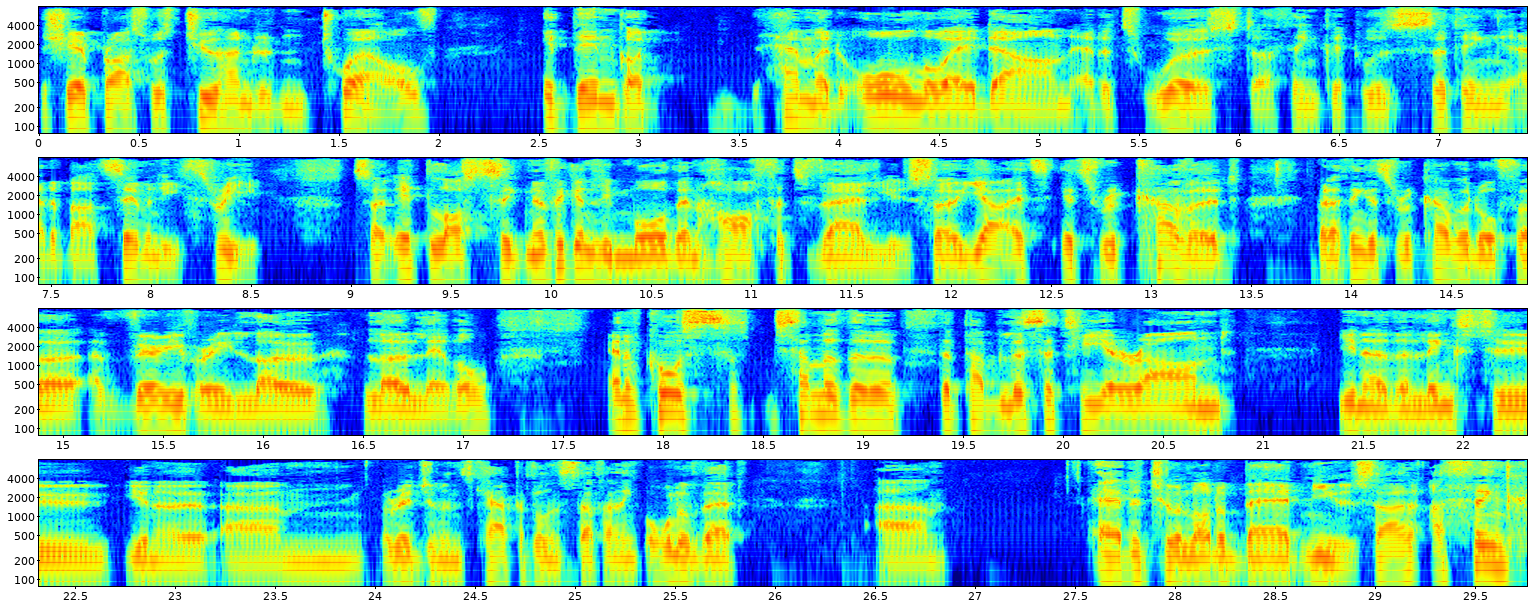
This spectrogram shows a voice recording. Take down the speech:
The share price was 212. It then got hammered all the way down at its worst. I think it was sitting at about 73. So it lost significantly more than half its value. So yeah, it's it's recovered, but I think it's recovered off a, a very very low low level. And of course, some of the the publicity around, you know, the links to you know um, Regiment's Capital and stuff. I think all of that um, added to a lot of bad news. So I, I think,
